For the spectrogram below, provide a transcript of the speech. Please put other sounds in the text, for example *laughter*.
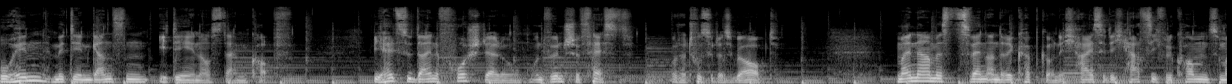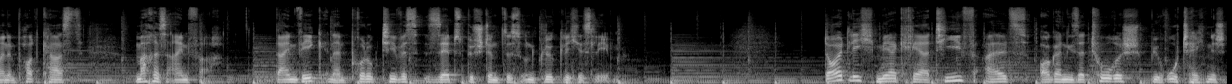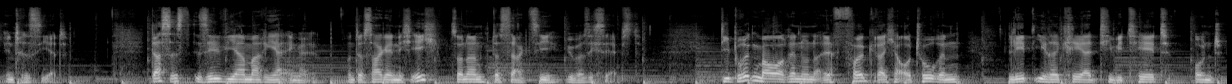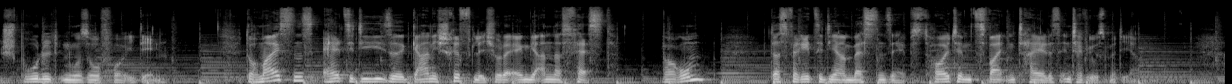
Wohin mit den ganzen Ideen aus deinem Kopf? Wie hältst du deine Vorstellungen und Wünsche fest? Oder tust du das überhaupt? Mein Name ist Sven André Köpke und ich heiße dich herzlich willkommen zu meinem Podcast Mach es einfach. Dein Weg in ein produktives, selbstbestimmtes und glückliches Leben. Deutlich mehr kreativ als organisatorisch, bürotechnisch interessiert. Das ist Silvia Maria Engel. Und das sage nicht ich, sondern das sagt sie über sich selbst. Die Brückenbauerin und erfolgreiche Autorin lebt ihre Kreativität und sprudelt nur so vor Ideen. Doch meistens hält sie diese gar nicht schriftlich oder irgendwie anders fest. Warum? Das verrät sie dir am besten selbst, heute im zweiten Teil des Interviews mit ihr.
